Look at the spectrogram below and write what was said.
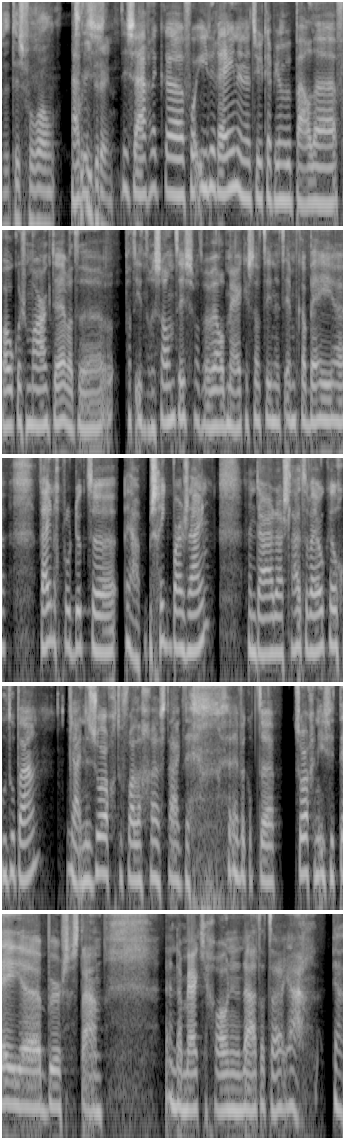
het is vooral Ja, voor het is, iedereen? Het is eigenlijk uh, voor iedereen. En natuurlijk heb je een bepaalde focusmarkt. Hè, wat, uh, wat interessant is. Wat we wel merken is dat in het MKB uh, weinig producten ja, beschikbaar zijn. En daar, daar sluiten wij ook heel goed op aan. Ja, in de zorg toevallig sta ik de, heb ik op de zorg- en ICT-beurs gestaan. En daar merk je gewoon inderdaad dat er, ja, ja,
